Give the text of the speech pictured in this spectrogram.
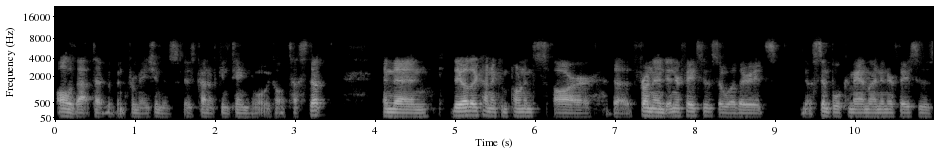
all of that type of information is, is kind of contained in what we call test step. And then the other kind of components are the front end interfaces. So whether it's you know simple command line interfaces,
